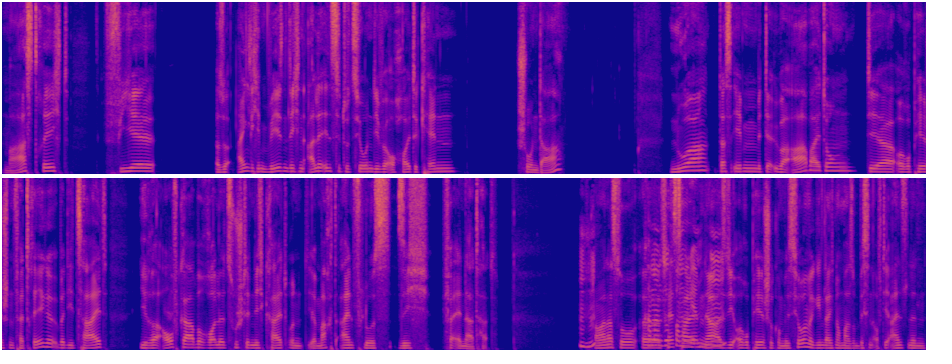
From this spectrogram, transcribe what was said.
Maastricht viel, also eigentlich im Wesentlichen alle Institutionen, die wir auch heute kennen, schon da. Nur, dass eben mit der Überarbeitung der europäischen Verträge über die Zeit ihre Aufgabe, Rolle, Zuständigkeit und ihr Machteinfluss sich verändert hat. Mhm. Kann man das so, äh, man so festhalten? Ja, also mhm. also die Europäische Kommission. Wir gehen gleich nochmal so ein bisschen auf die einzelnen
